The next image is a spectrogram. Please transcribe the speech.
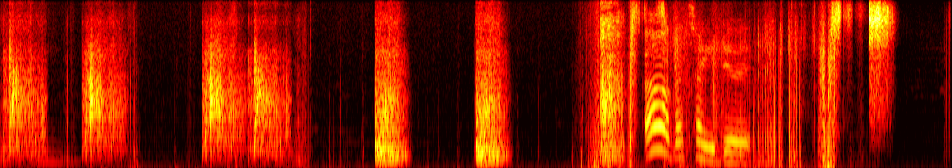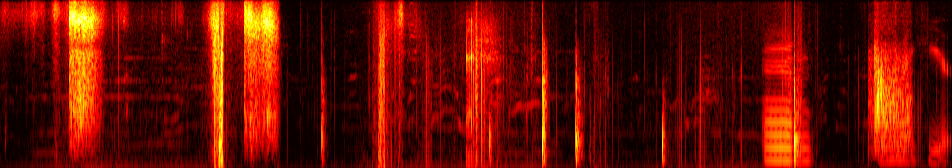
get in. Oh, that's how you do it. And one right here.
